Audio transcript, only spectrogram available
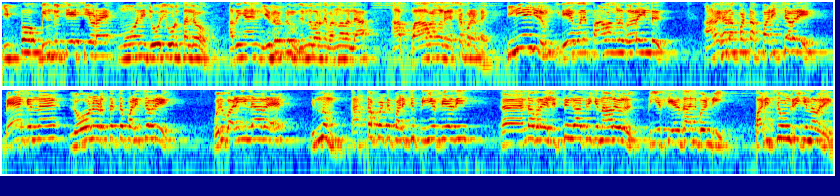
ഇപ്പോ ബിന്ദു ചേച്ചിയുടെ മോന് ജോലി കൊടുത്തല്ലോ. അത് ഞാൻ എതിർക്കും എന്ന് പറഞ്ഞ് വന്നതല്ല. ആ പാവങ്ങൾ രക്ഷപ്പെടട്ടെ. ഇനിയെങ്കിലും ഇതേപോലെ പാവങ്ങൾ വേറെയുണ്ട്. അർഹതപ്പെട്ട പഠിച്ചവര് ബാങ്കിൽ നിന്ന് ലോൺ എടുത്തിട്ട് പഠിച്ചവര് ഒരു വഴിയില്ലാതെ ഇന്നും കഷ്ടപ്പെട്ട് പഠിച്ച് പി എസ് സി എഴുതി എന്താ പറയാ ലിസ്റ്റും കാത്തിരിക്കുന്ന ആളുകൾ പി എസ് സി എഴുതാൻ വേണ്ടി പഠിച്ചുകൊണ്ടിരിക്കുന്നവര്.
